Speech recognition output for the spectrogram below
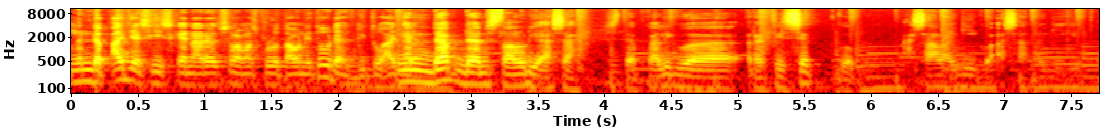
ngendep aja sih skenario selama 10 tahun itu udah gitu aja. Ngendap dan selalu diasah. Setiap kali gue revisit, gue asah lagi, gue asah lagi gitu.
